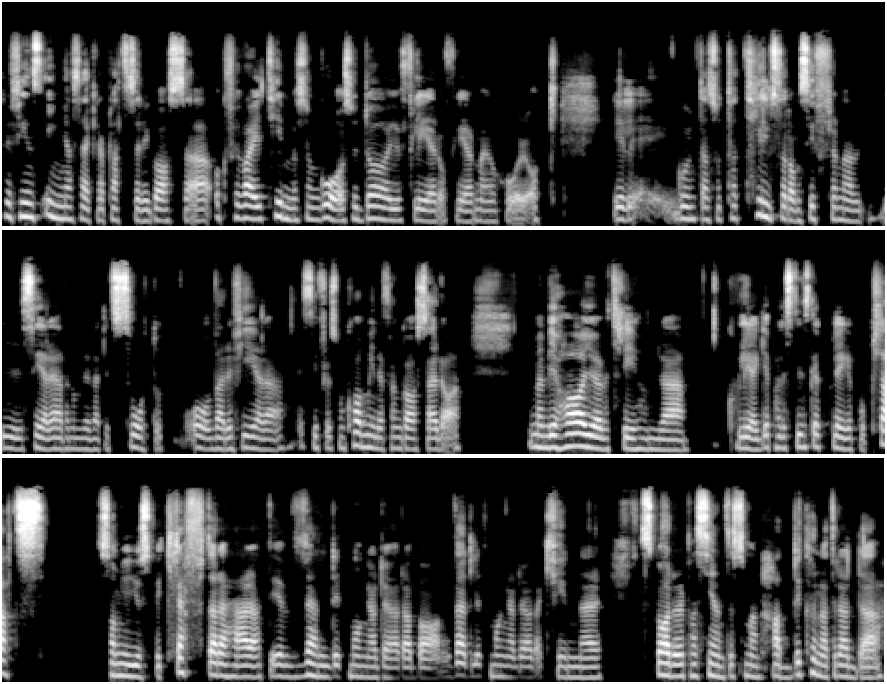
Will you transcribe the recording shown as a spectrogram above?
Det finns inga säkra platser i Gaza och för varje timme som går så dör ju fler och fler människor. Och det går inte ens att ta till sig de siffrorna vi ser, även om det är väldigt svårt att, att verifiera siffror som kom inifrån Gaza idag. Men vi har ju över 300 kollegor, palestinska kollegor på plats som ju just bekräftar det här att det är väldigt många döda barn, väldigt många döda kvinnor, skadade patienter som man hade kunnat rädda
